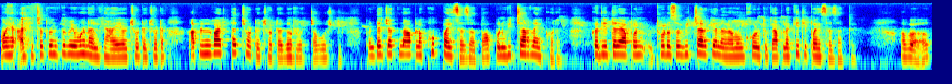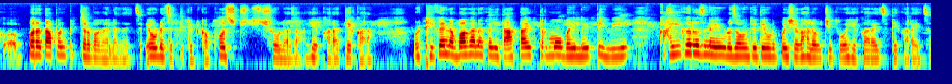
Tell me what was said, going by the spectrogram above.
मग ह्या ह्याच्यातून तुम्ही म्हणाल की हा या छोट्या छोट्या आपल्याला वाटतात छोट्या छोट्या दररोजच्या गोष्टी. पण त्याच्यातनं आपला खूप पैसा जातो. आपण विचार नाही करत. कधीतरी आपण थोडंसं विचार केला ना मग कळतो की आपला किती पैसा जातो आहे परत आपण पिक्चर बघायला जायचं. एवढंच तिकीट का? फर्स्ट शोला जा. हे करा ते करा. मग ठीक आहे ना बघा ना कधी. तर आता एकतर मोबाईल आहे टी व्ही आहे. काही गरज नाही एवढं जाऊन ते तेवढं पैसे घालवायचे किंवा हे करायचं ते करायचं.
